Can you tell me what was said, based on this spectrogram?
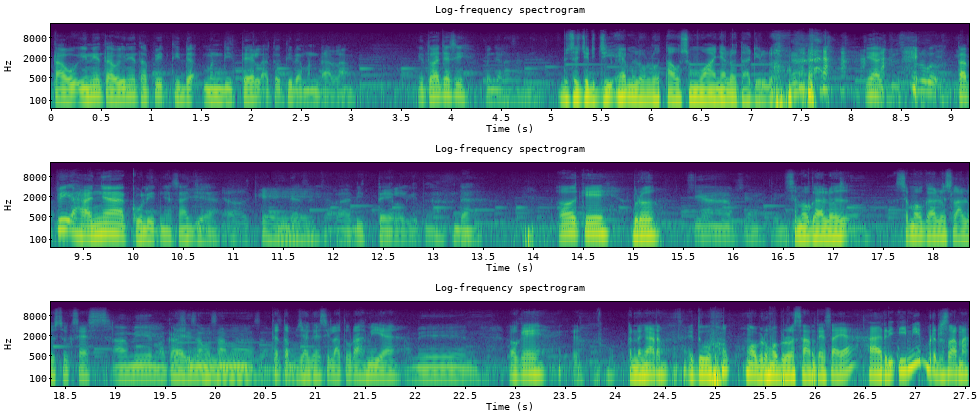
tahu ini tahu ini tapi tidak mendetail atau tidak mendalam itu aja sih penjelasannya Bisa jadi GM lo, lo tahu semuanya lo tadi lo. ya justru tapi hanya kulitnya saja Oke. tidak secara detail gitu udah Oke, bro. siap siap thank you. Semoga lo semoga lo selalu sukses amin makasih sama-sama. tetap jaga silaturahmi ya. amin Oke, pendengar itu ngobrol-ngobrol santai saya hari ini bersama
